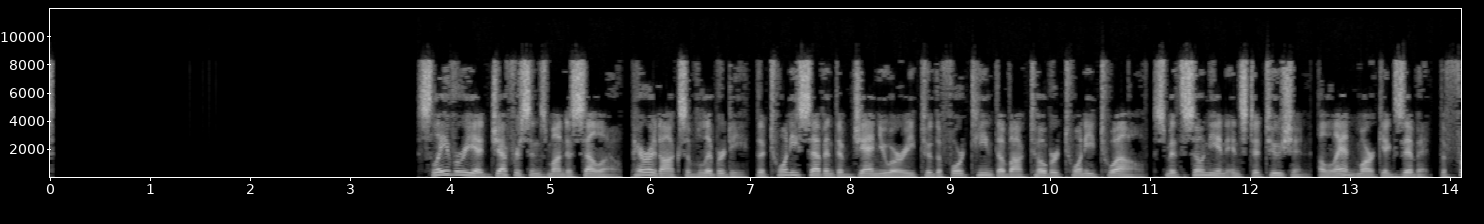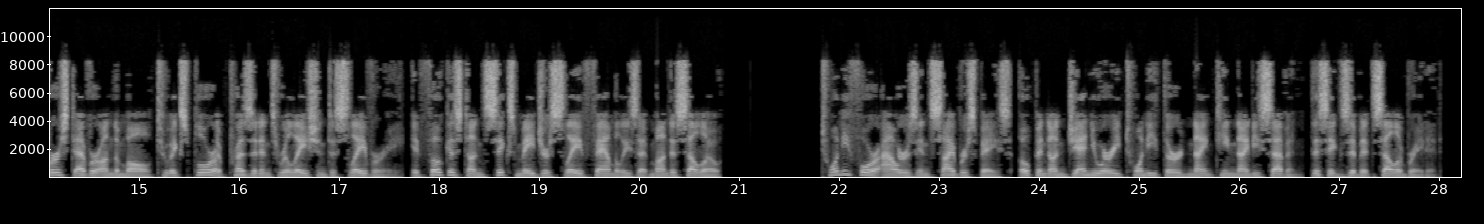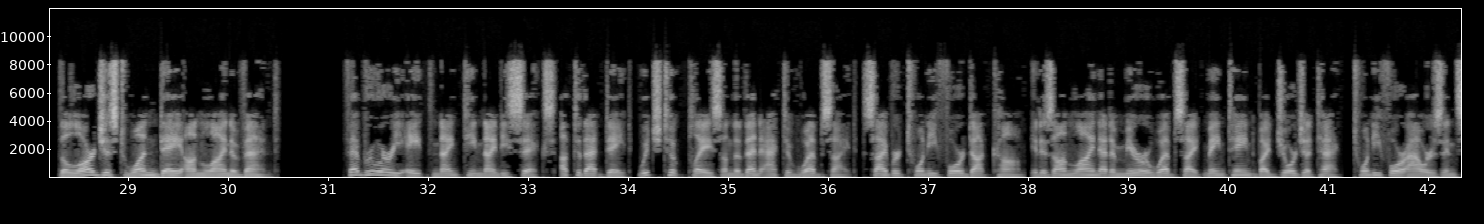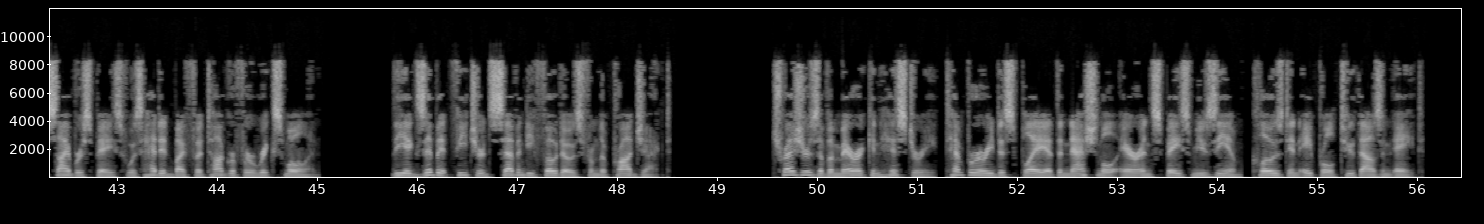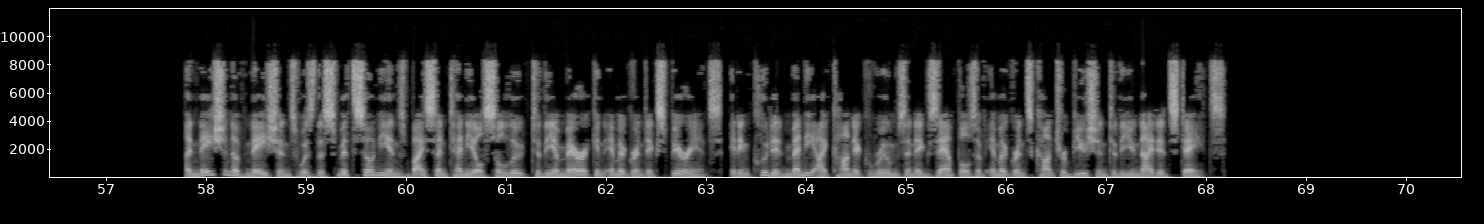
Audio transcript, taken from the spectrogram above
Slavery at Jefferson's Monticello: Paradox of Liberty, the 27th of January to the 14th of October 2012, Smithsonian Institution, a landmark exhibit, the first ever on the mall to explore a president's relation to slavery. It focused on six major slave families at Monticello. 24 Hours in Cyberspace, opened on January 23, 1997. This exhibit celebrated the largest one-day online event. February 8, 1996 up to that date, which took place on the then active website, cyber24.com it is online at a mirror website maintained by Georgia Tech. 24 Hours in Cyberspace was headed by photographer Rick Smolan. The exhibit featured 70 photos from the project. Treasures of American History, temporary display at the National Air and Space Museum, closed in April 2008. A Nation of Nations was the Smithsonian's bicentennial salute to the American immigrant experience. It included many iconic rooms and examples of immigrants' contribution to the United States.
